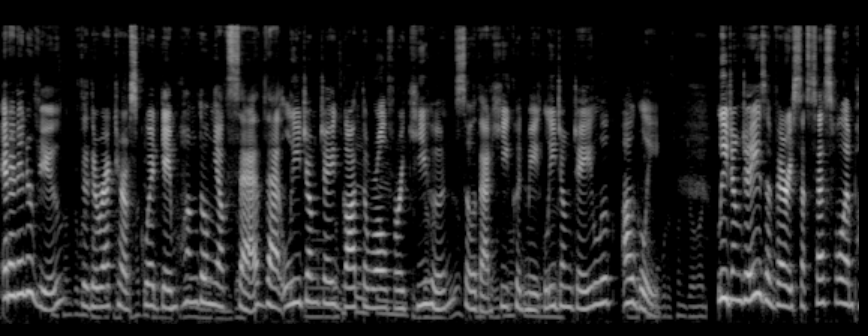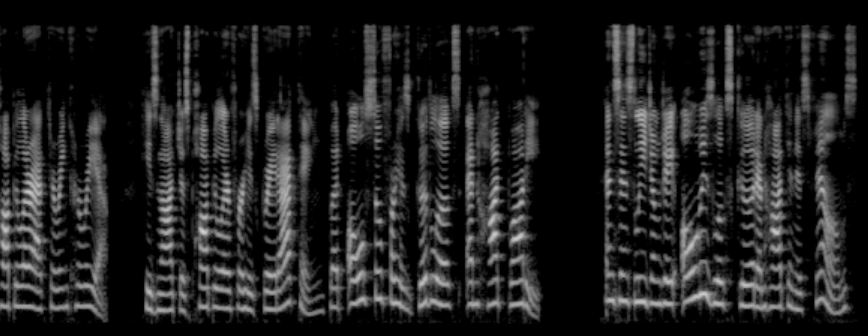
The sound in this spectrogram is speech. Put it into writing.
In an interview, the director of Squid Game Hwang Dong-hyuk said that Lee Jung-jae got the role for Gi-hun so that he could make Lee Jung-jae look ugly. Lee Jung-jae is a very successful and popular actor in Korea. He's not just popular for his great acting, but also for his good looks and hot body. And since Lee Jung-jae always looks good and hot in his films,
